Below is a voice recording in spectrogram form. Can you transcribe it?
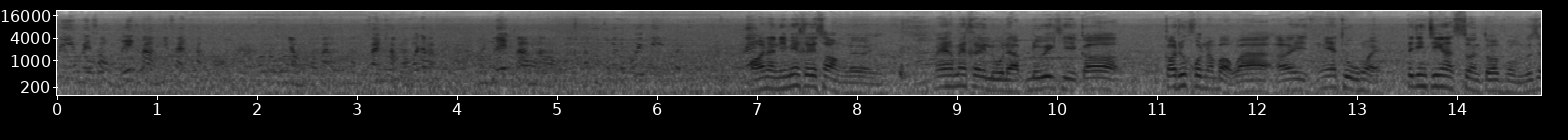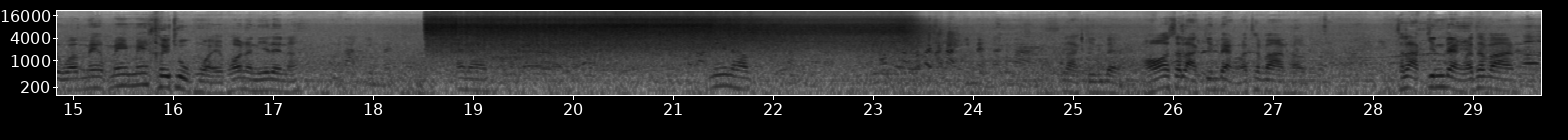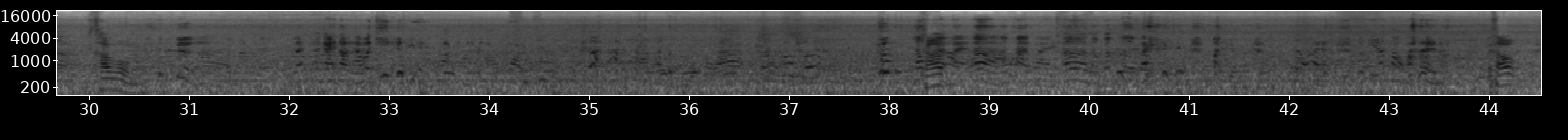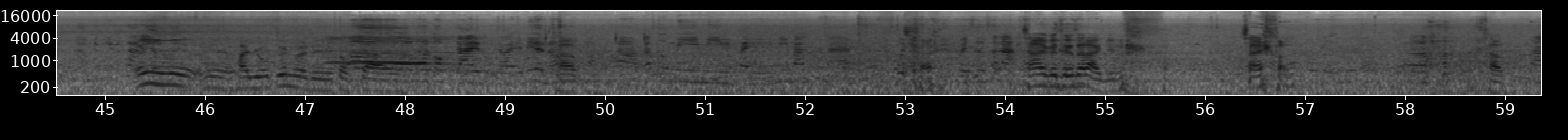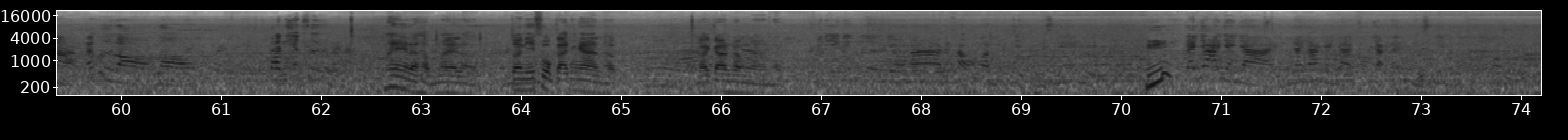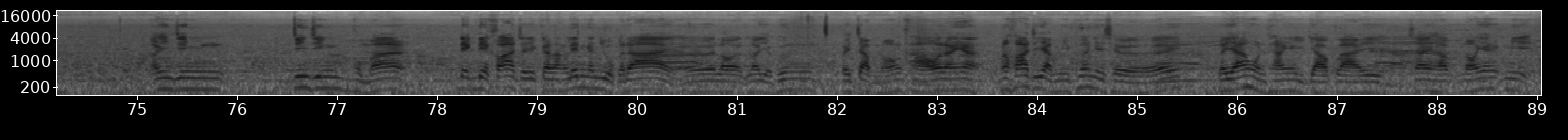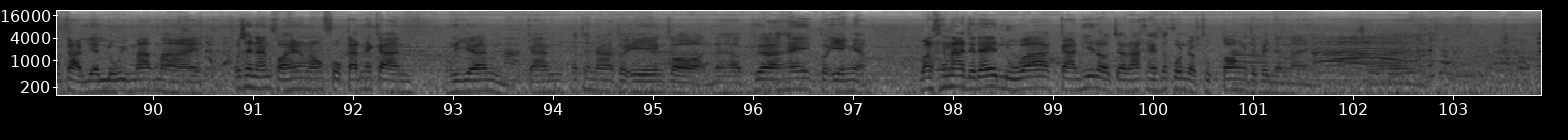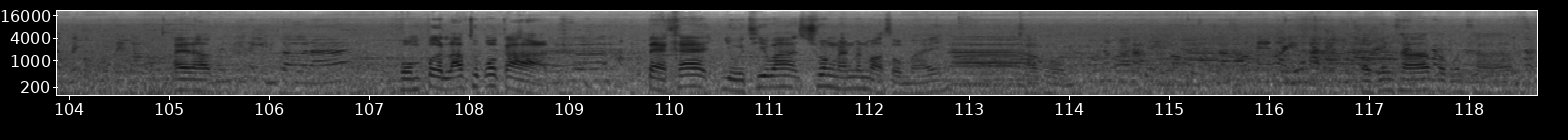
มีไปส่องเลขตามที่แฟนคลับ ขตามเราอะแล้วเขาก็ไปบอกอุ้ยมีเลขอ๋ออันนี้ไม่เคยส่องเลย ไม่ไม่เคยรู้เลยครับ รู้อีกทีก็ก็ทุกคนมาบอกว่า เอ้ยเนี่ยถูกหวย แต่จริงๆอะส่วนตัวผมรู้สึกว่าไม่ไม่ไม่เคยถูกหวย เพราะอันนี้เลยนะตลาดกินแบบไอ้นะครับนี่นะครับเขาก็ไปตลาดกินแบบนั้นมาสลากกินแบ่งอ๋อสลากกินแบ่งรัฐบาลครับ สลากกินแบ่งรัฐบาลเออครับผม แล้วยังไงต่อนะเมื่อกี้ เราผ่านไป เออ เราผ่านไป เออ เราก็คือไปไปเมื่อกี้จะตอบอะไรนะ ครับเอ้ยมีมีพายุขึ้นพอดีตกใจ เออตกใจตกใจเนี่ยเนาะครับอ่าก็คือมีมีไปนี่บ้างใช่ไหมใช่ ไปซื้อสลากใช่ไปซื้อสลากกินแบ่งใช่ครับเออครับ อ่าก็คือรอรอตอนนี้ยังซื้ออยู่ไหมคะไม่แล้วครับไม่แล้วครับ ตอนนี้โฟกัสงานครับรายการทำงานครับทีนี้นิดนึงเดียวหน้าได้ข่าวว่าตอนไปจีบดิสนีย์หืมย่าย่าใหญ่ใหญ่ย่าย่าใหญ่ใหญ่เขาอยากได้ดิสนีย์เอาจริง ๆ จริง ๆ ผมว่าเด็กๆเขาอาจจะกำลังเล่นกันอยู่ก็ได้ เออเราเราอย่าเพิ่งไปจับน้องเขาอะไรเงี้ยน้องเขาอาจจะอยากมีเพื่อนเฉยๆระยะหนทางยังอีกยาวไกล ใช่ครับ น้องยังมีโอกาสเรียนรู้อีกมากมาย เพราะฉะนั้นขอให้น้องๆโฟกัสในการ เรียนการพัฒนาตัวเองก่อนนะครับ เพื่อให้ตัวเองเนี่ยวันข้างหน้าจะได้รู้ว่าการที่เราจะรักใครสักคนแบบถูกต้องจะเป็นยังไงใช่ไม่ชอบแล้วเขาแบบไม่ถูกสเปคเราไอ้นะครับเป็นที่ในอินเตอร์นะ ผมเปิดรับทุกโอกาส แต่แค่อยู่ที่ว่าช่วงนั้นมันเหมาะสมไหมครับผมโอเคขอบคุณค่ะขอบคุณครับ ขอบคุณครับ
